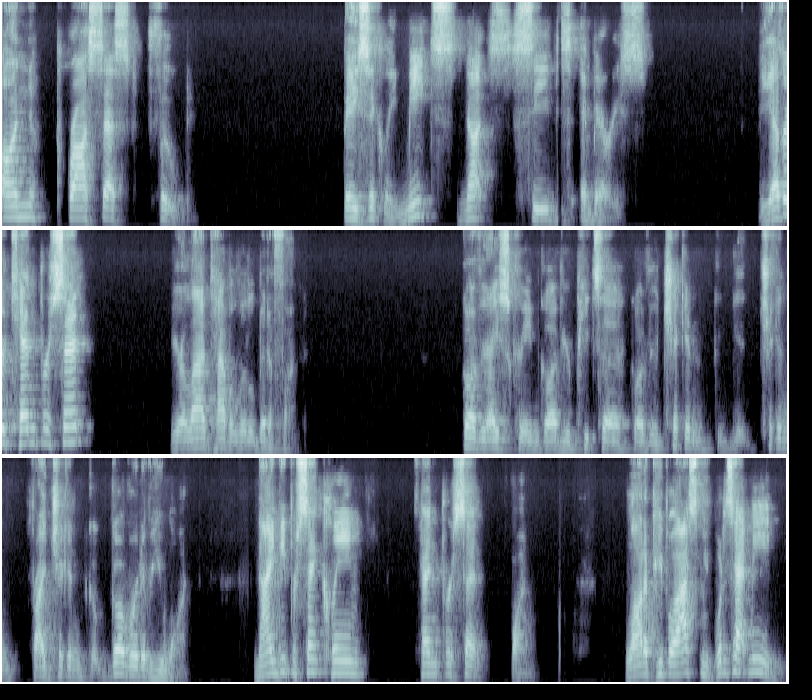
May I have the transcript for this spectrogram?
unprocessed food. Basically, meats, nuts, seeds, and berries. The other 10%, you're allowed to have a little bit of fun. Go have your ice cream, go have your pizza, go have your chicken, chicken, fried chicken, go, go whatever you want. 90% clean, 10% fun. A lot of people ask me, what does that mean?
